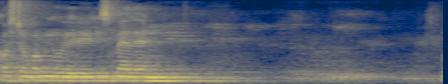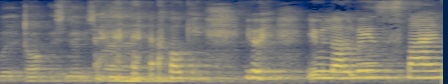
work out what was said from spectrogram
customer coming, we really smell and we talk, smell. smell. okay, you you will always smile,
